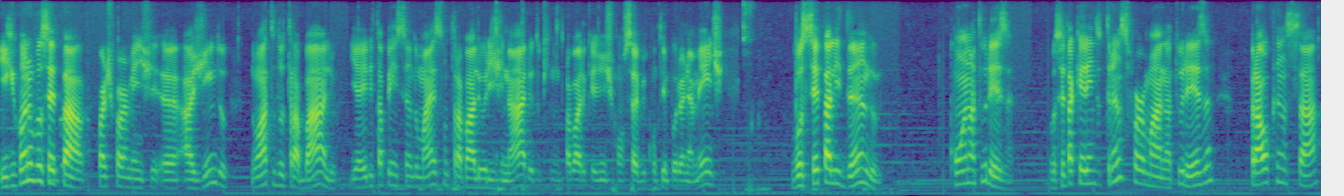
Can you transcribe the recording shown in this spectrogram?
E que quando você está, particularmente, é, agindo no ato do trabalho, e aí ele está pensando mais no trabalho originário do que no trabalho que a gente concebe contemporaneamente, você está lidando com a natureza. Você está querendo transformar a natureza para alcançar,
